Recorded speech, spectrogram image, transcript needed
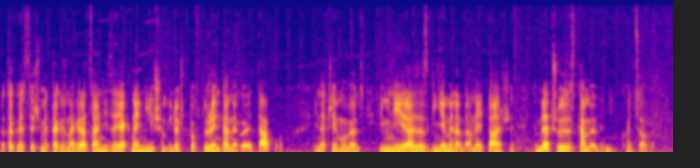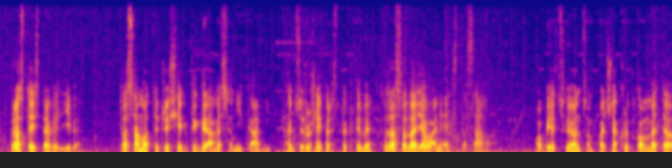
Do tego jesteśmy także nagradzani za jak najmniejszą ilość powtórzeń danego etapu. Inaczej mówiąc, im mniej razy zginiemy na danej planszy, tym lepszy uzyskamy wynik końcowy. Proste i sprawiedliwe. To samo tyczy się, gdy gramy Sonikami. Choć z różnej perspektywy, to zasada działania jest ta sama. Obiecującą, choć na krótką metę,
